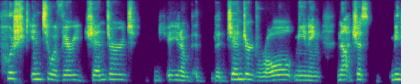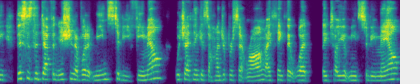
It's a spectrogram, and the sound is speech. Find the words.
pushed into a very gendered you know the, the, gendered role meaning not just meaning this is the definition of what it means to be female which i think is 100% wrong i think that what they tell you it means to be male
